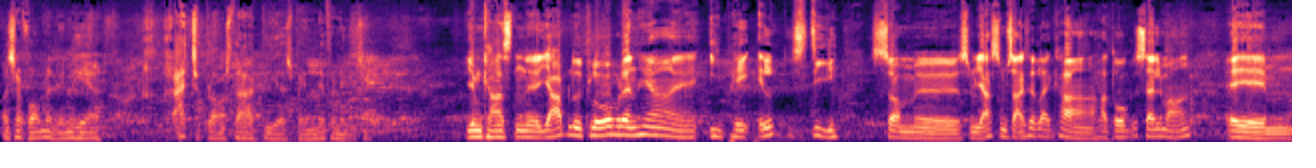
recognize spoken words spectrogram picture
og så får man den her ret blomsteragtige og spændende fornemmelse. Jamen Carsten, øh, jeg er blevet klogere på den her øh, IPL-stil, som, øh, som jeg som sagt heller ikke har, har drukket særlig meget. Øh,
